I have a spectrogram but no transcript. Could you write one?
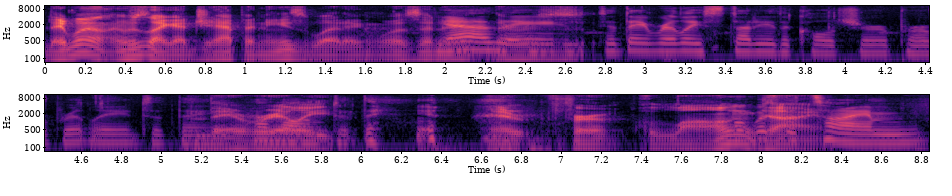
they went. It was like a Japanese wedding, wasn't Yeah, it? There they was- did they really study the culture appropriately? Did they? They how long really- did they? it- for a long what was the time?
